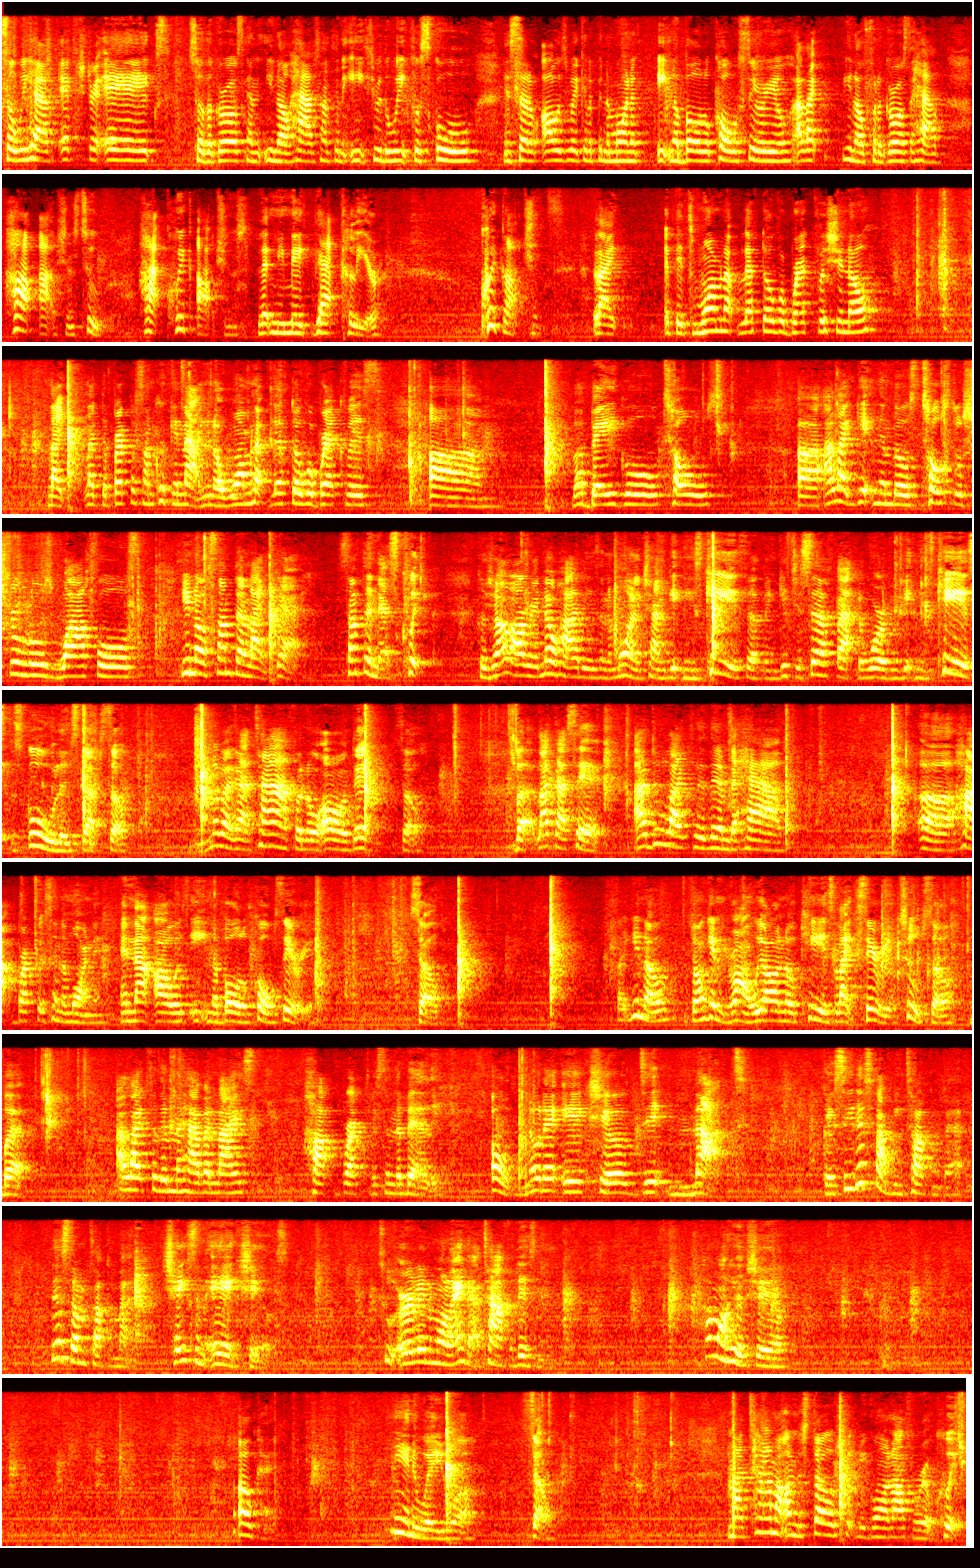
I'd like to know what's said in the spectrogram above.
So we have extra eggs so the girls can you know have something to eat through the week for school. Instead of always waking up in the morning eating a bowl of cold cereal I like you know for the girls to have hot options too. Hot quick options. Let me make that clear. Quick options. Like if it's warming up leftover breakfast you know like like the breakfast I'm cooking now. You know, warming up leftover breakfast, um, a bagel, toast. Uh, I like getting them those toaster strudels, waffles, you know, something like that. Something that's quick. Because y'all already know how it is in the morning trying to get these kids up and get yourself out to work and getting these kids to school and stuff. So, nobody got time for no all day. So, but like I said, I do like for them to have uh, hot breakfast in the morning and not always eating a bowl of cold cereal. So, but you know, don't get me wrong. We all know kids like cereal too. So, but I like for them to have a nice hot breakfast in the belly. Oh, no that eggshell did not. Okay, see this I be talking about. This I'm talking about. Chasing eggshells. Too early in the morning. I ain't got time for this one. Come on here, Shell. Okay. Anyway, you are. So, my timer on the stove should be going off real quick.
